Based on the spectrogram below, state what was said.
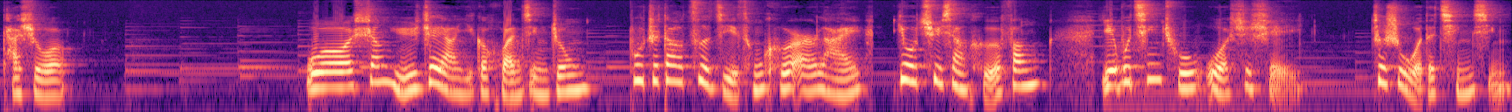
他说：“我生于这样一个环境中，不知道自己从何而来，又去向何方，也不清楚我是谁。这是我的情形，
